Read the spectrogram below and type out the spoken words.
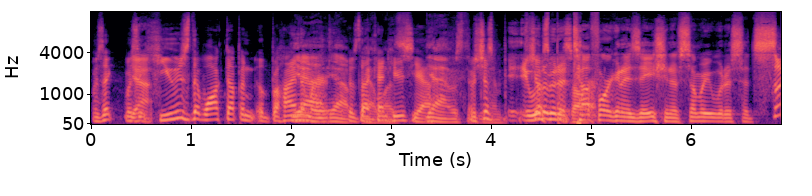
was it was Yeah. it Hughes that walked up and uh, behind Yeah, him? Or yeah, was that yeah, it Ken was. Hughes? Yeah, Yeah, it was the it was just GM. It would have been bizarre. a tough organization if somebody would have said, "Say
